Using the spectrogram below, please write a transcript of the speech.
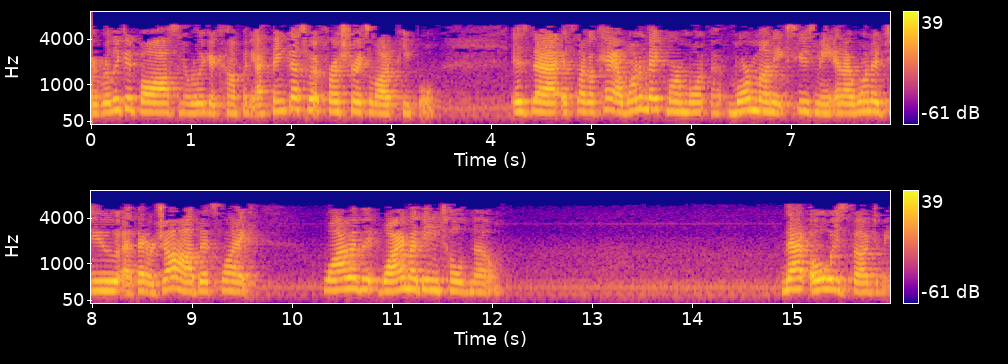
a really good boss and a really good company. I think that's what frustrates a lot of people. Is that it's like, okay, I want to make more, more, more money, excuse me, and I want to do a better job, but it's like, why am I, why am I being told no? That always bugged me.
